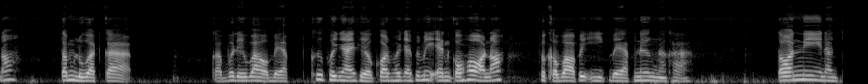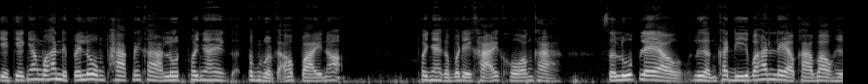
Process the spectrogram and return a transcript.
เนาะ ตำรวจก็ก็บ่ได้ว้าแบบคือพ่อใหญ่เถียวก่อนพ่อใหญ่เพิ่นมีแอลกอฮอล์เนาะเพิ่นก็ว้าไปอีกแบบหนึงนะคะ ตอนนี้นั่นเจียกเจียกยังบ่ทันได้ไปโรงพักเลยค่ะรถพ่อใหญ่ตำรวจก็เอาไปเนาะพ่อใหญ่ก็บ่ได้ขายของค่ะ สรุปแล้วเรื่องคดีบ่ทันแล้วค่ะเว้าให้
